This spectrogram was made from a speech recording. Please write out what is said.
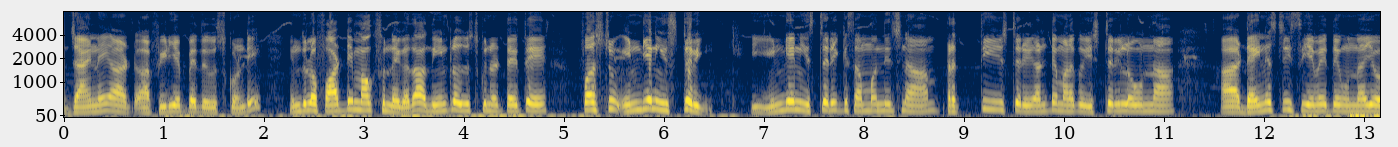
జాయిన్ అయ్యి ఆ- పీడిఎఫ్ అయితే చూసుకోండి. ఇందులో ఫార్టీ మార్క్స్ ఉన్నాయి కదా దీంట్లో చూసుకున్నట్టయితే ఫస్ట్ ఇండియన్ హిస్టరీ. ఈ ఇండియన్ హిస్టరీకి సంబంధించిన ప్రతి హిస్టరీ అంటే మనకు హిస్టరీలో ఉన్న డైనస్టీస్ ఏవైతే ఉన్నాయో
